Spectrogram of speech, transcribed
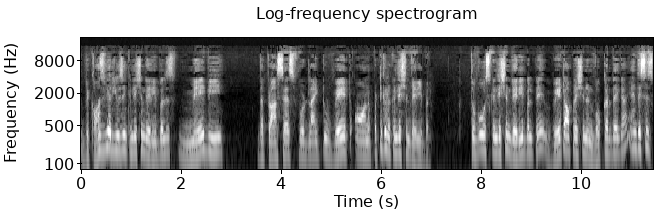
because we are using condition variable may be the process would like to wait on a particular condition variable تو وہ اس کنڈیشن ویریبل پہ ویٹ آپریشن انووک کر دے گا and this is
